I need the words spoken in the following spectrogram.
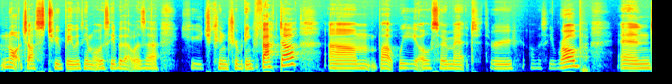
not just to be with him, obviously, but that was a huge contributing factor. Um, but we also met through obviously Rob, and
